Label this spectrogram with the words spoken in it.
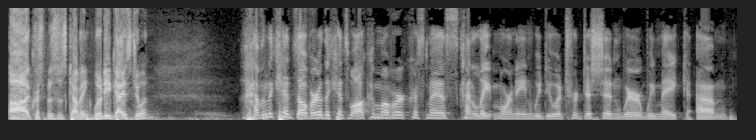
Uh, Christmas is coming. What are you guys doing? Having the kids over, the kids will all come over Christmas, kind of late morning. We do a tradition where we make um,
